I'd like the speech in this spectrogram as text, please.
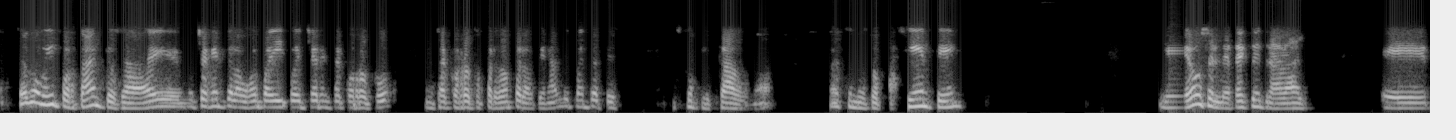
Es algo muy importante, o sea, hay mucha gente a lo mejor ahí puede echar en saco roto, en saco roto, perdón, pero al final de cuentas es, es complicado, ¿no? Entonces, nuestro paciente, vemos el defecto intraoral. Eh,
